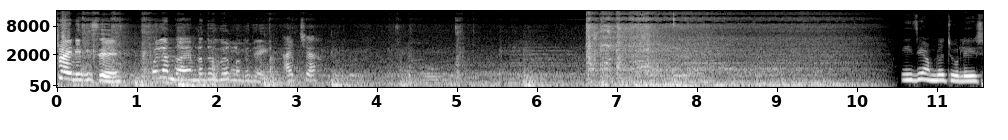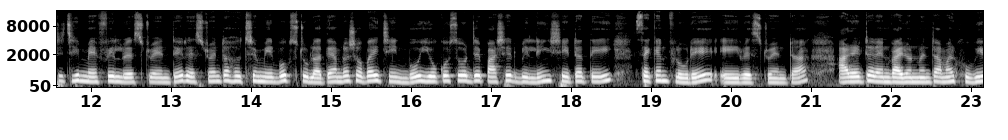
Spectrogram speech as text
ট্রাই নিয়েছে কইলাম যাই আমরা দুই লগে যাই। আচ্ছা। যে আমরা চলে এসেছি মেফিল রেস্টুরেন্টে রেস্টুরেন্টটা হচ্ছে মিরবক্স টুলাতে। আমরা সবাই চিনবো ইয়োকোসোর যে পাশের বিল্ডিং সেটাতেই সেকেন্ড ফ্লোরে এই রেস্টুরেন্টটা। আর এটার এনভায়রনমেন্টটা আমার খুবই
